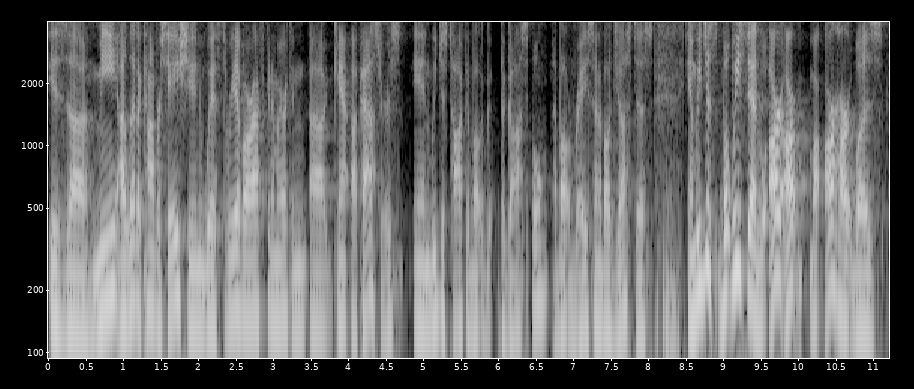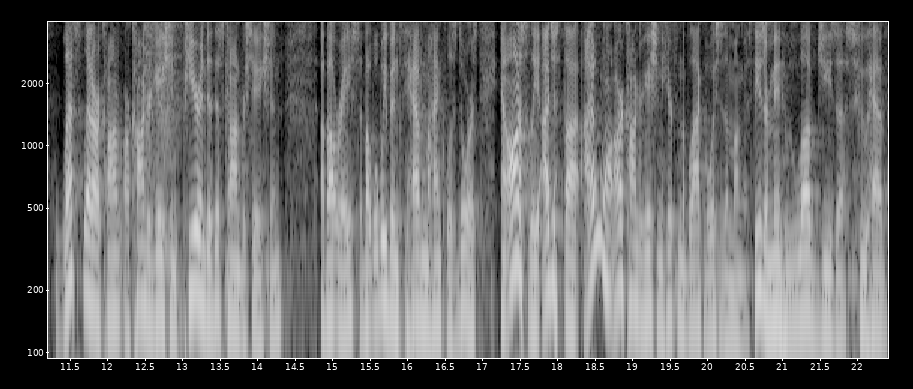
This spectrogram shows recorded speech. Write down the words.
is uh, me. I led a conversation with three of our African American uh, uh, pastors, and we just talked about the gospel, about mm-hmm. race, and about justice. Mm-hmm. And we just what we said. Our our our heart was let's let our con- our congregation peer into this conversation about race, about what we've been having behind closed doors. And honestly, I just thought I want our congregation to hear from the black voices among us. These are men who love Jesus, who have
